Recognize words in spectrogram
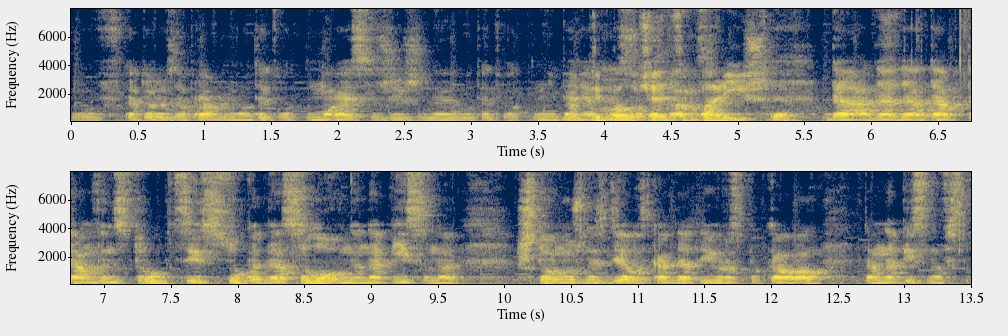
в которую заправлена вот эта вот мразь жиженная, вот эта вот непонятная ты, получается, субстанция. Париж, да? Да, да, да. Там, там в инструкции, сука, дословно написано, что нужно сделать, когда ты ее распаковал. Там написано, «Вс-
